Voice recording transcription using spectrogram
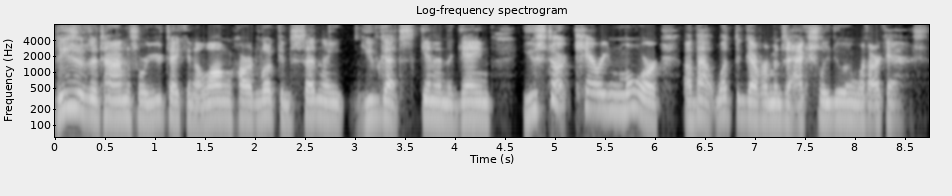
these are the times where you're taking a long, hard look and suddenly you've got skin in the game. You start caring more about what the government's actually doing with our cash.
